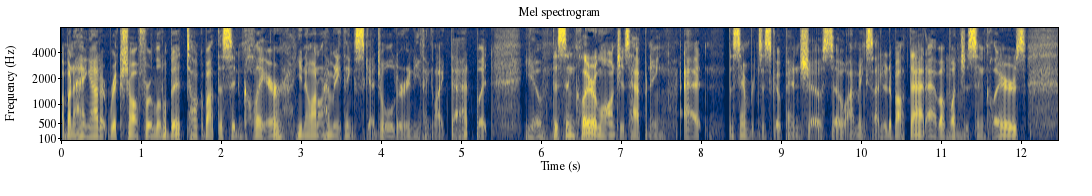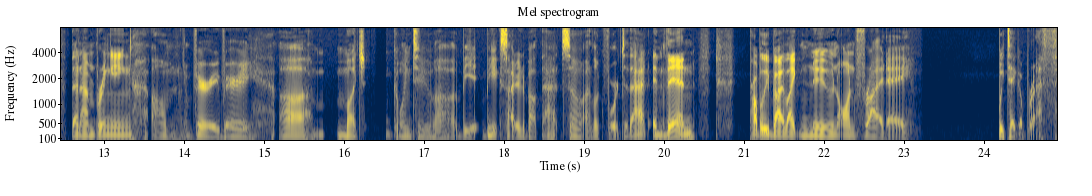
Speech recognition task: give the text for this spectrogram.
I'm going to hang out at Rickshaw for a little bit, talk about the Sinclair. You know, I don't have anything scheduled or anything like that, but, you know, the Sinclair launch is happening at the San Francisco Pen Show. So I'm excited about that. I have a mm-hmm. bunch of Sinclairs that I'm bringing. Um, I'm very, very uh, much going to uh, be, be excited about that. So I look forward to that. And then probably by like noon on Friday, we take a breath.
